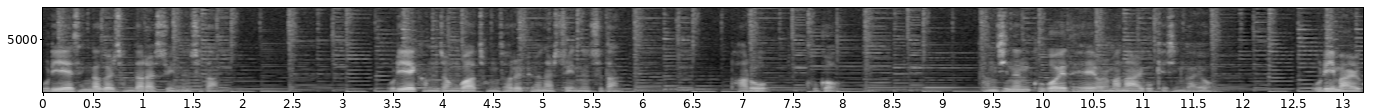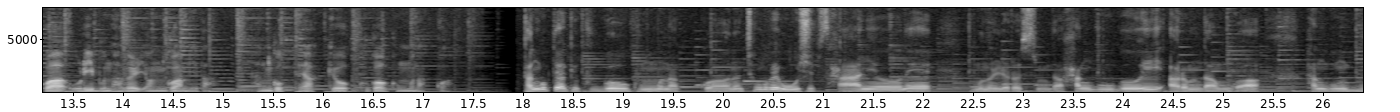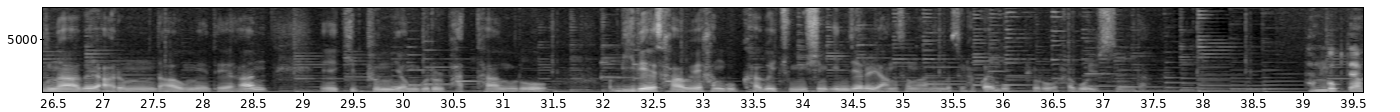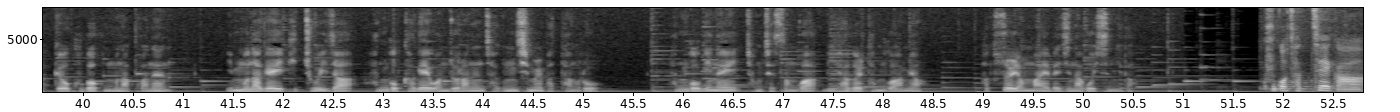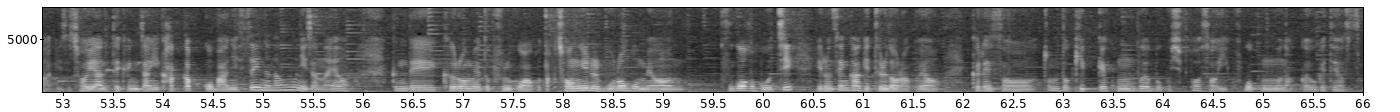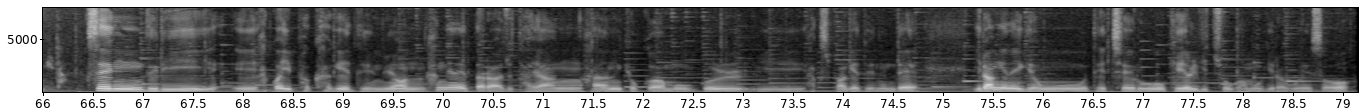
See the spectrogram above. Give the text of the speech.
우리의 생각을 전달할 수 있는 수단. 우리의 감정과 정서를 표현할 수 있는 수단. 바로 국어. 당신은 국어에 대해 얼마나 알고 계신가요? 우리 말과 우리 문학을 연구합니다. 단국대학교 국어국문학과. 단국대학교 국어국문학과는 1954년에 문을 열었습니다. 한국의 아름다움과 한국 문학의 아름다움에 대한 예, 깊은 연구를 바탕으로 미래 사회 한국학의 중심 인재를 양성하는 것을 학과의 목표로 하고 있습니다. 단국대학교 국어국문학과는 인문학의 기초이자 한국학의 원조라는 자긍심을 바탕으로 한국인의 정체성과 미학을 탐구하며 학술 연마에 매진하고 있습니다. 국어 자체가 이제 저희한테 굉장히 가깝고 많이 쓰이는 학문이잖아요. 근데 그럼에도 불구하고 딱 정의를 물어보면 국어가 뭐지? 이런 생각이 들더라고요. 그래서 좀 더 깊게 공부해보고 싶어서 이 국어 국문학과 오게 되었습니다. 학생들이 이 학과에 입학하게 되면 학년에 따라 아주 다양한 교과목을 이 학습하게 되는데 1학년의 경우 대체로 계열 기초 과목이라고 해서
